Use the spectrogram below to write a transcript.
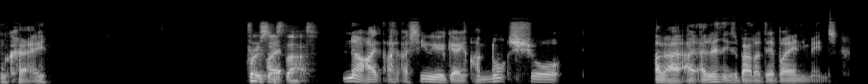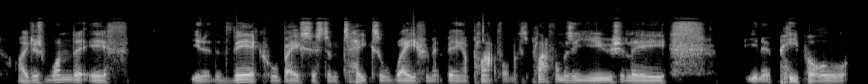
Okay. Process I, that. No, I, I see where you're going. I'm not sure. I, I, I don't think it's a bad idea by any means. I just wonder if you know the vehicle based system takes away from it being a platform because platformers are usually you know people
